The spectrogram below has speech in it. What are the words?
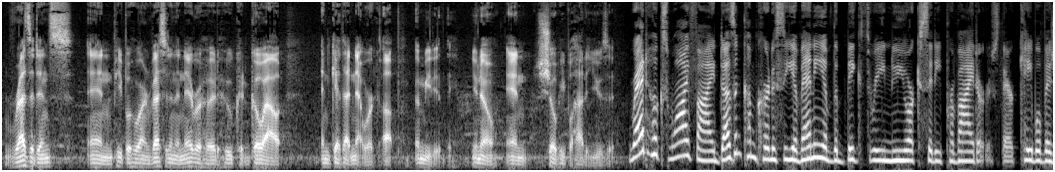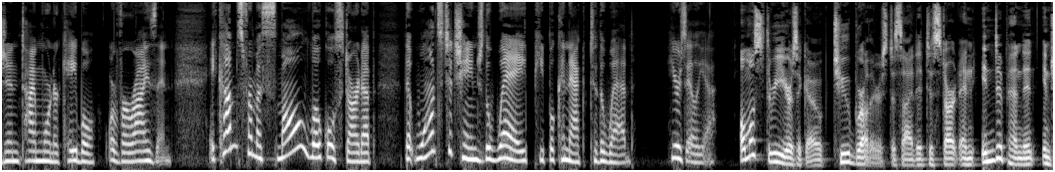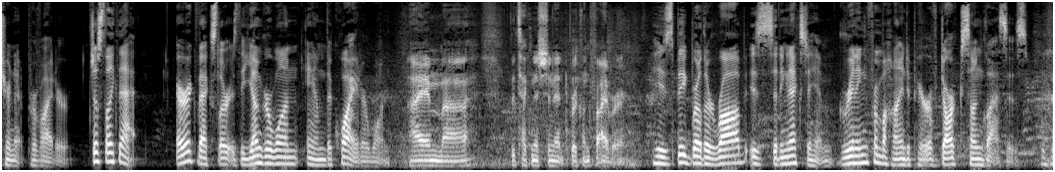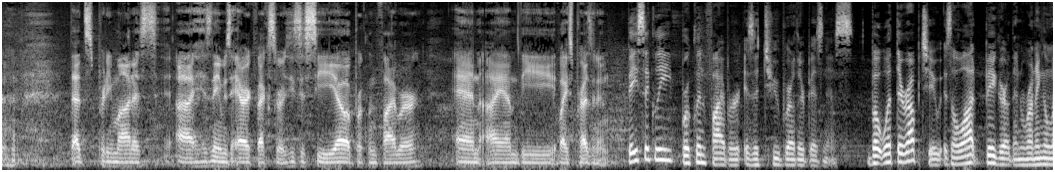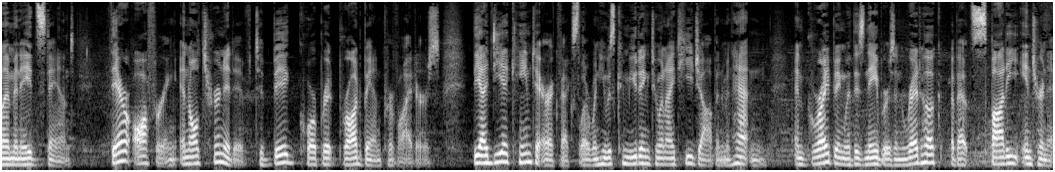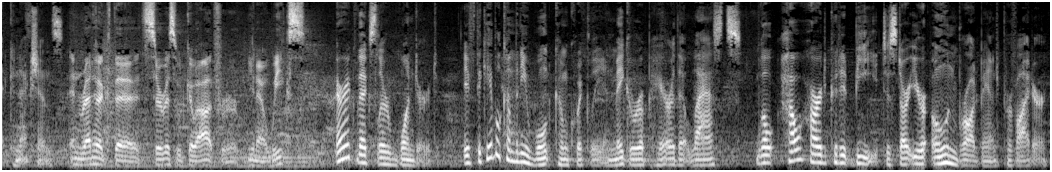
residents and people who are invested in the neighborhood who could go out and get that network up immediately, you know, and show people how to use it. Red Hook's Wi Fi doesn't come courtesy of any of the big three New York City providers, their Cablevision, Time Warner Cable, or Verizon. It comes from a small local startup that wants to change the way people connect to the web. Here's Ilya. Almost three years ago, two brothers decided to start an independent internet provider. Just like that. Eric Vexler is the younger one and the quieter one. I'm uh, the technician at Brooklyn Fiber. His big brother Rob is sitting next to him, grinning from behind a pair of dark sunglasses. That's pretty modest. Uh, his name is Eric Vexler. He's the CEO of Brooklyn Fiber, and I am the vice president. Basically, Brooklyn Fiber is a two brother business. But what they're up to is a lot bigger than running a lemonade stand they're offering an alternative to big corporate broadband providers. The idea came to Eric Vexler when he was commuting to an IT job in Manhattan and griping with his neighbors in Red Hook about spotty internet connections. In Red Hook, the service would go out for, you know, weeks. Eric Vexler wondered If the cable company won't come quickly and make a repair that lasts, well, how hard could it be to start your own broadband provider?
